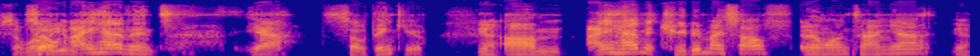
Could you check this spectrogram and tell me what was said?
so what so about you I haven't. Yeah. So thank you. Yeah. Um, I haven't treated myself in a long time yet. Yeah.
